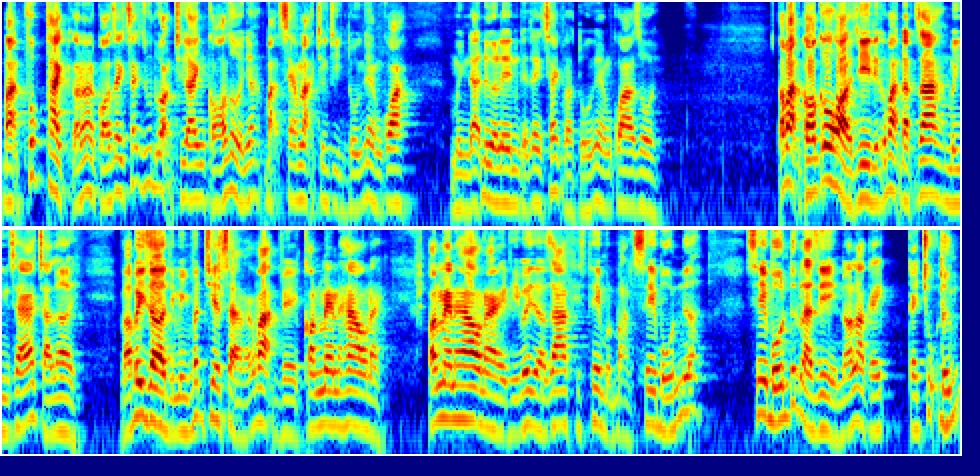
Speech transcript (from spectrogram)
Bạn Phúc Thạch có là có danh sách rút gọn, chưa anh có rồi nhá. Bạn xem lại chương trình tối ngày hôm qua. Mình đã đưa lên cái danh sách vào tối ngày hôm qua rồi. Các bạn có câu hỏi gì thì các bạn đặt ra, mình sẽ trả lời. Và bây giờ thì mình vẫn chia sẻ với các bạn về con men hao này. Con men hao này thì bây giờ ra thêm một bản C4 nữa. C4 tức là gì? Nó là cái cái trụ đứng.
